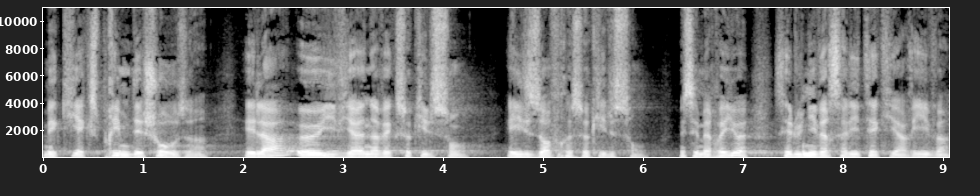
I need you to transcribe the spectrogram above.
mais qui expriment des choses. Et là, eux, ils viennent avec ce qu'ils sont, et ils offrent ce qu'ils sont. Mais c'est merveilleux, c'est l'universalité qui arrive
